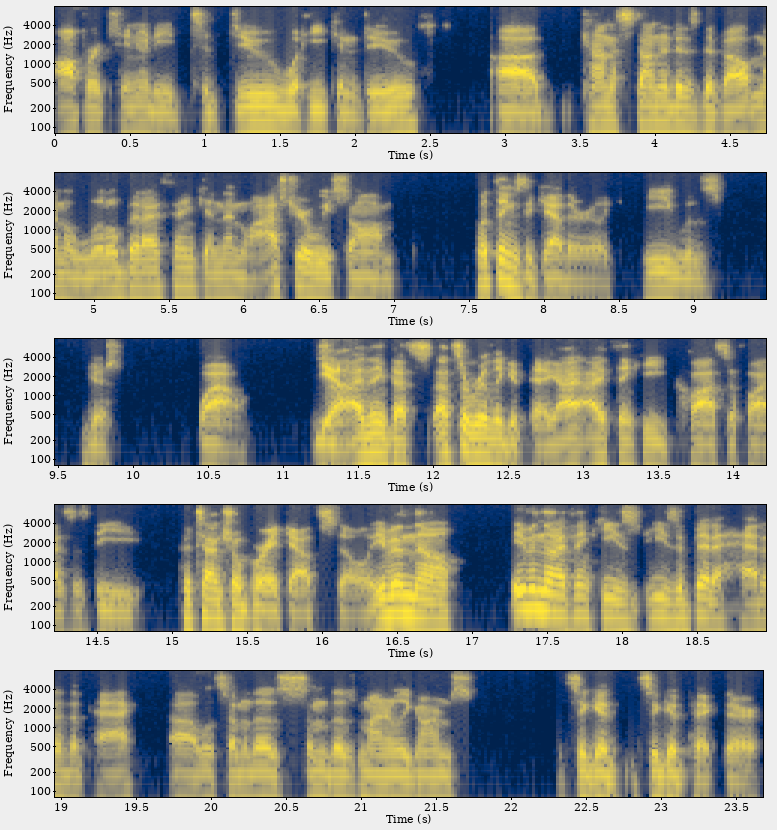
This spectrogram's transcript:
opportunity to do what he can do. Uh, kind of stunted his development a little bit, I think. And then last year we saw him put things together. Like he was just wow. Yeah, so I think that's that's a really good pick. I, I think he classifies as the potential breakout still, even though even though I think he's he's a bit ahead of the pack uh, with some of those some of those minor league arms. It's a good it's a good pick there.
